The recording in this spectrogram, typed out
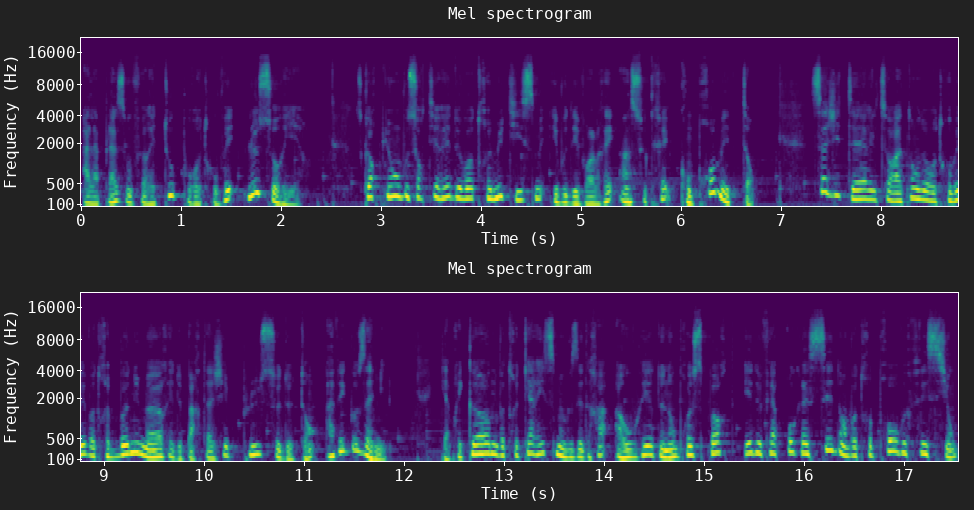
à la place vous ferez tout pour retrouver le sourire. Scorpion, vous sortirez de votre mutisme et vous dévoilerez un secret compromettant. Sagittaire, il sera temps de retrouver votre bonne humeur et de partager plus de temps avec vos amis. Capricorne, votre charisme vous aidera à ouvrir de nombreuses portes et de faire progresser dans votre profession.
